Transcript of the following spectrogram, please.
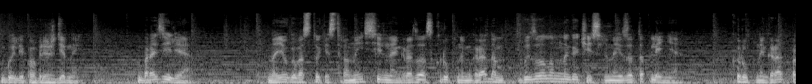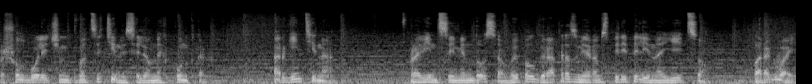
были повреждены. Бразилия. На юго-востоке страны сильная гроза с крупным градом вызвала многочисленные затопления. Крупный град прошел более чем в 20 населенных пунктах. Аргентина. В провинции Мендоса выпал град размером с перепелиное яйцо. Парагвай.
